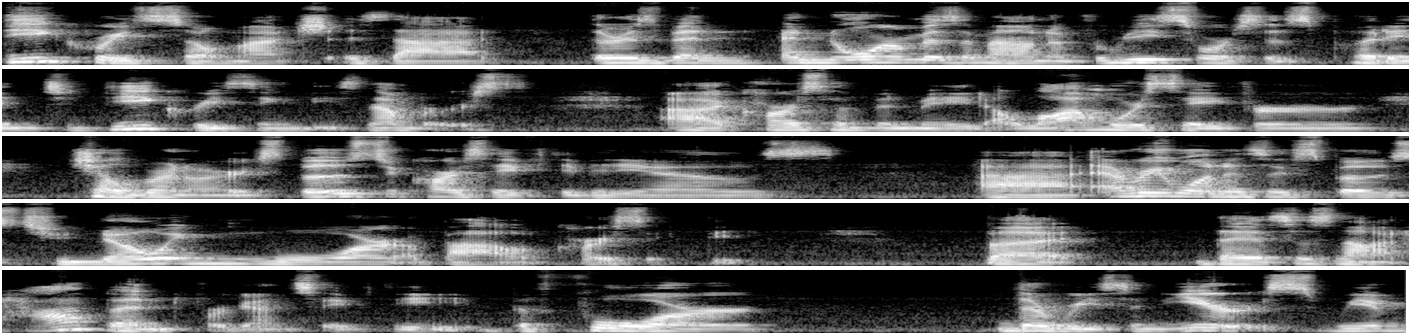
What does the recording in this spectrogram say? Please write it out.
decreased so much is that there has been enormous amount of resources put into decreasing these numbers. Uh, cars have been made a lot more safer. Children are exposed to car safety videos. Uh, everyone is exposed to knowing more about car safety. But this has not happened for gun safety before the recent years. We have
